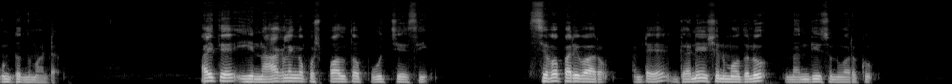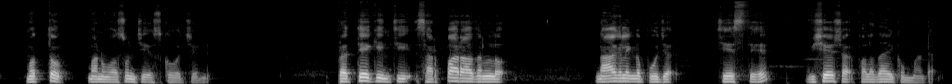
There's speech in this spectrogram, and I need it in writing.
ఉంటుందన్నమాట. అయితే ఈ నాగలింగ పుష్పాలతో పూజ చేసి శివ పరివారం అంటే గణేషుని మొదలు నందీసుని వరకు మొత్తం మనం వశం చేసుకోవచ్చండి. ప్రత్యేకించి సర్పారాధనలో నాగలింగ పూజ చేస్తే విశేష ఫలదాయకం అన్నమాట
